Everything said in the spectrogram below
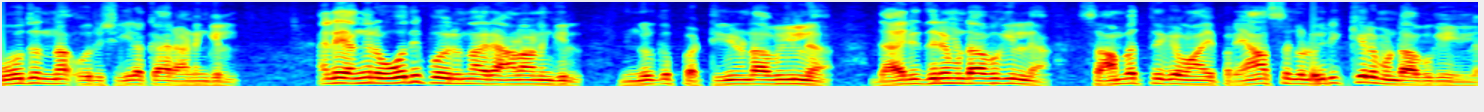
ഓതുന്ന ഒരു ശീലക്കാരാണെങ്കിൽ അല്ലെ അങ്ങനെ ഓതിപ്പോരുന്ന ഒരാളാണെങ്കിൽ നിങ്ങൾക്ക് പട്ടിണി ഉണ്ടാവുകയില്ല ദാരിദ്ര്യം ഉണ്ടാവുകയില്ല സാമ്പത്തികമായ പ്രയാസങ്ങൾ ഒരിക്കലും ഉണ്ടാവുകയില്ല.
